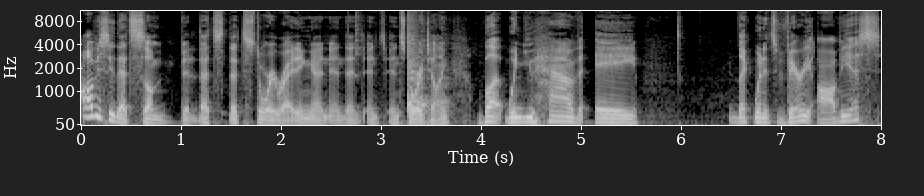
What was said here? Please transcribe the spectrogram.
obviously that's some bit that's that's story writing and and, and, and storytelling. But when you have a like when it's very obvious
